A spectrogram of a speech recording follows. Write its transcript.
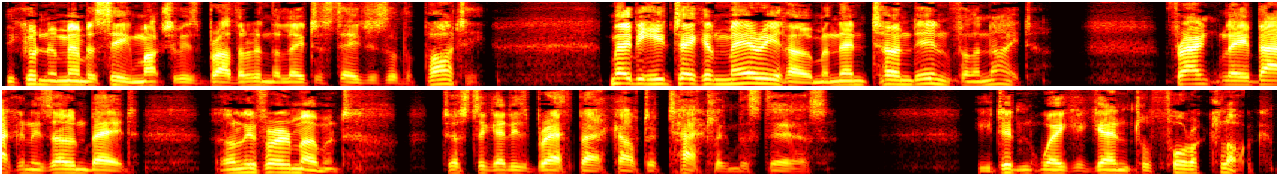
He couldn't remember seeing much of his brother in the later stages of the party. Maybe he'd taken Mary home and then turned in for the night. Frank lay back in his own bed, only for a moment, just to get his breath back after tackling the stairs. He didn't wake again till four o'clock,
